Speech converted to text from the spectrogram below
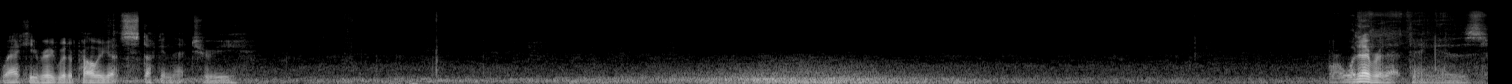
Wacky rig would have probably got stuck in that tree. Or whatever that thing is.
